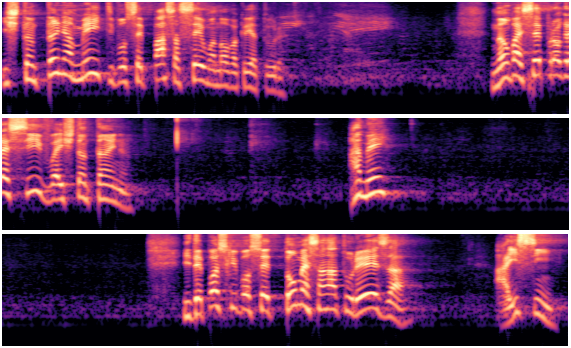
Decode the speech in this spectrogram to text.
instantaneamente você passa a ser uma nova criatura. Não vai ser progressivo, é instantâneo. Amém? E depois que você toma essa natureza, aí sim,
